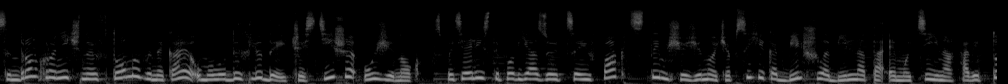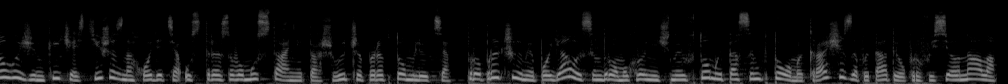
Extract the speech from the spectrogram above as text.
Синдром хронічної втоми виникає у молодих людей, частіше у жінок. Спеціалісти пов'язують цей факт з тим, що жіноча психіка більш лабільна та емоційна. А від того жінки частіше знаходяться у стресовому стані та швидше перевтомлюються. Про причини появи синдрому хронічної втоми та симптоми краще запитати у професіонала,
